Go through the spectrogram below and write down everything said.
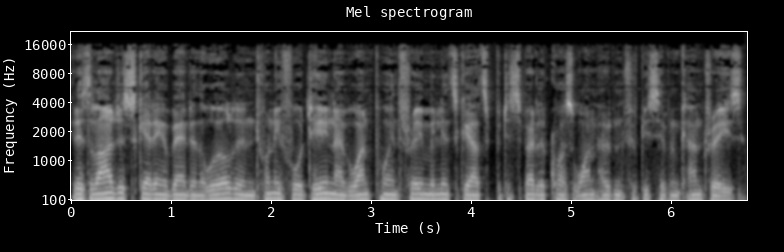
It is the largest scouting event in the world, and in 2014, over 1.3 million scouts participated across 157 countries.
